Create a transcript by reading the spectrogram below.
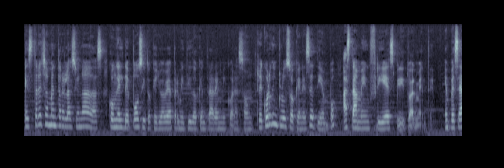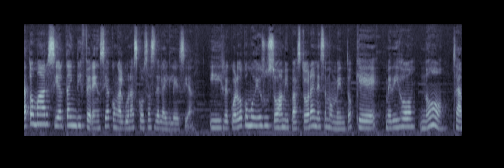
estrechamente relacionadas con el depósito que yo había permitido que entrara en mi corazón. Recuerdo incluso que en ese tiempo hasta me enfrié espiritualmente. Empecé a tomar cierta indiferencia con algunas cosas de la iglesia. Y recuerdo cómo Dios usó a mi pastora en ese momento que me dijo, no, o sea,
